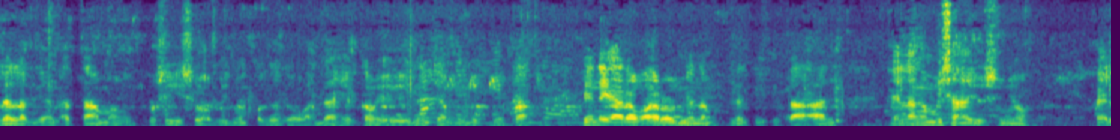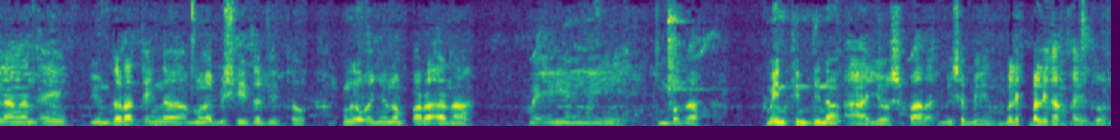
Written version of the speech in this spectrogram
lalagyan at tamang proseso ang inyong paggagawa. Dahil kami ay nandiyan kumikita. Yan ay araw-araw nyo ng pinagkikitaan. Kailangan may saayos nyo. Kailangan ay yung darating na mga bisita dito, magawa nyo ng paraan na may, kumbaga, maintindi ng ayos para ibig sabihin, balik-balikan kayo doon.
